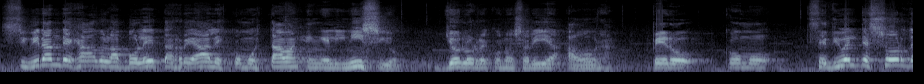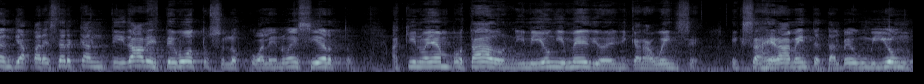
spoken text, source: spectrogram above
Si hubieran dejado las boletas reales como estaban en el inicio, yo lo reconocería ahora. Pero como se dio el desorden de aparecer cantidades de votos, los cuales no es cierto, aquí no hayan votado ni millón y medio de nicaragüenses, exageradamente tal vez un millón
